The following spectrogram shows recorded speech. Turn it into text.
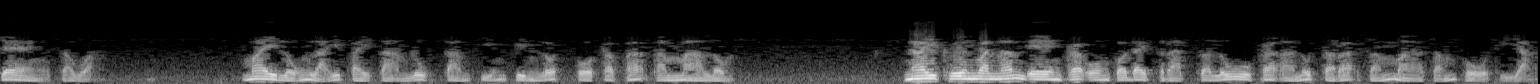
แจ้งสว่าง ไม่หลงไหลไปตามลูกตามเสียงกลิ่นรสโผฏฐะธรรมารมในคืนวันนั้นเองพระองค์ก็ได้ตรัสรู้พระอนุตตรสัมมาสัมโพธิญาณ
